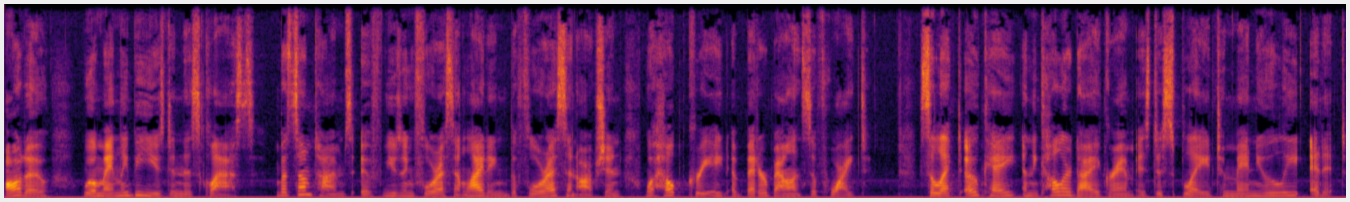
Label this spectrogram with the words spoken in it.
Auto will mainly be used in this class, but sometimes if using fluorescent lighting, the fluorescent option will help create a better balance of white. Select OK and the color diagram is displayed to manually edit.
